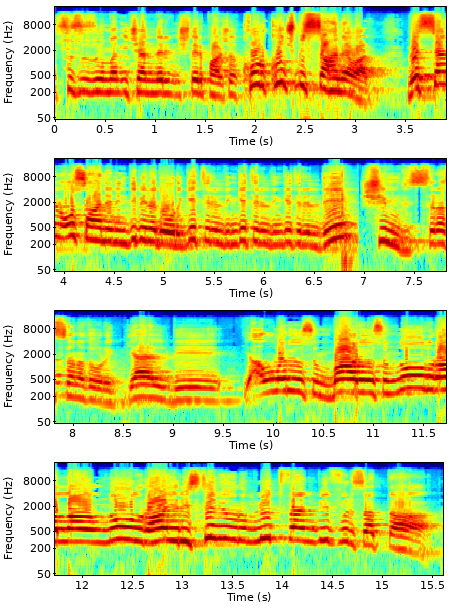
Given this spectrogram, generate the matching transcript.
susuzluğundan içenlerin içleri parçalanıyor. Korkunç bir sahne var. Ve sen o sahnenin dibine doğru getirildin, getirildin, getirildin. Şimdi sıra sana doğru geldi. Yalvarıyorsun, bağırıyorsun. Ne olur Allah'ım, ne olur. Hayır istemiyorum. Lütfen bir fırsat daha.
